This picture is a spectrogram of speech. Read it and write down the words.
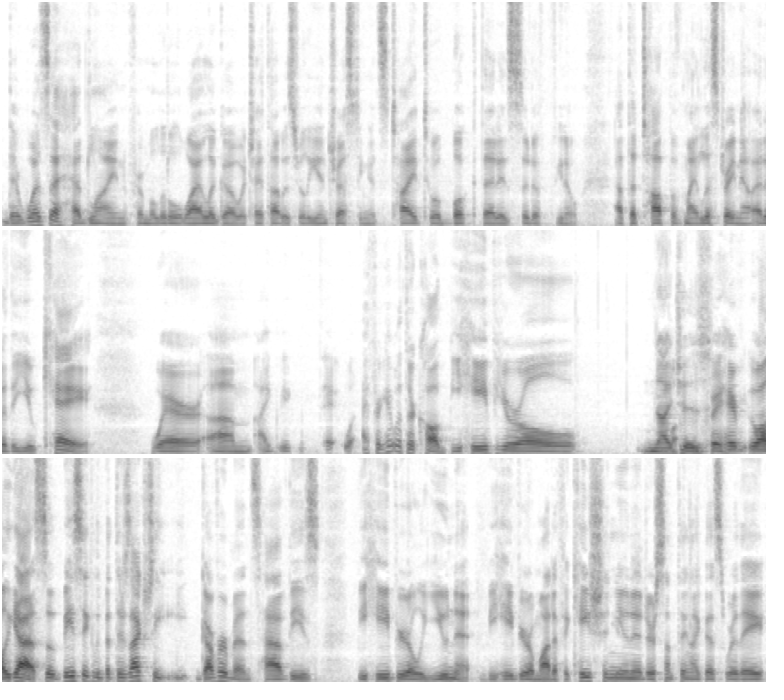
there was a headline from a little while ago which I thought was really interesting. It's tied to a book that is sort of you know at the top of my list right now out of the UK, where um, I I forget what they're called behavioral nudges. Behavior, well, yeah. So basically, but there's actually governments have these behavioral unit, behavioral modification unit, or something like this, where they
